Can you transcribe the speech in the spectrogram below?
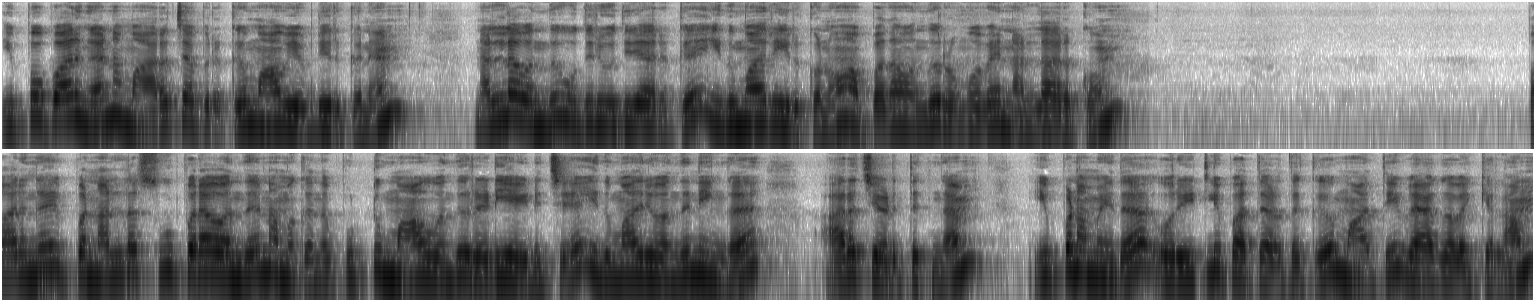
இப்போ பாருங்கள் நம்ம அரைச்ச பிறகு மாவு எப்படி இருக்குன்னு. நல்லா வந்து உதிரி உதிரியாக இருக்குது இது மாதிரி இருக்கணும். அப்போ தான் வந்து ரொம்பவே நல்லா இருக்கும். பாருங்கள் இப்போ நல்லா சூப்பராக வந்து நமக்கு அந்த புட்டு மாவு வந்து ரெடி ஆயிடுச்சு. இது மாதிரி வந்து நீங்கள் அரைச்சி எடுத்துக்கங்க. இப்போ நம்ம இதை ஒரு இட்லி பாத்திரத்துக்கு மாற்றி வேக வைக்கலாம்.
